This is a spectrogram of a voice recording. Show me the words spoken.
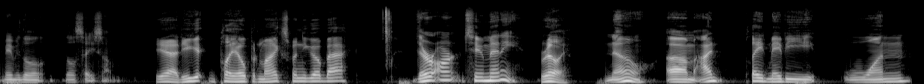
Maybe they'll they'll say something. yeah. Do you get play open mics when you go back? There aren't too many. Really? No. Um, I played maybe one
